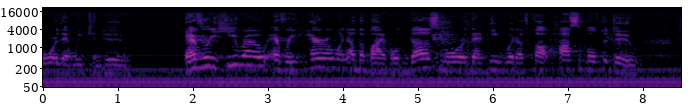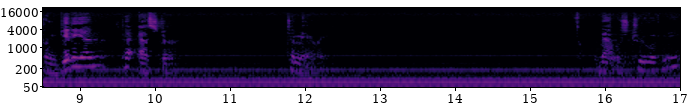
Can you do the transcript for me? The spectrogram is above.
more than we can do. Every hero, every heroine of the Bible does more than he would have thought possible to do, from Gideon to Esther to Mary. That was true of me.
